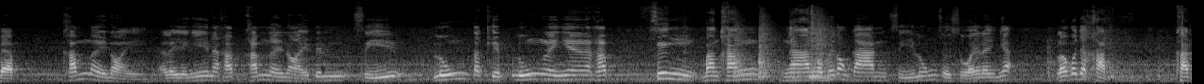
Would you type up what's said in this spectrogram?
แบบค้ำหน่อยๆอะไรอย่างนี้นะครับค้ำหน่อยๆ เป็นสีลุ้งตะเข็บลุ้งอะไรเงี้ยนะครับ ซึ่งบางครั้งงานเราไม่ต้องการสีลุ้งสวยๆอะไรเงี้ยเราก็จะขัดขัด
